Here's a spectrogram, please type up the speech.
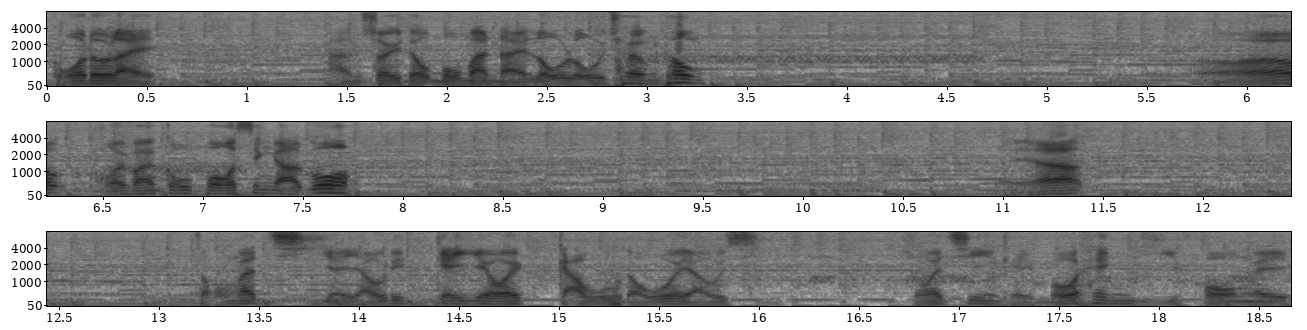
過到嚟，行隧道冇問題，路路暢通。好，开翻高波升壓窩。係啊，撞一次啊，有啲機可以救到啊，有時。所以千祈唔好輕易放弃，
